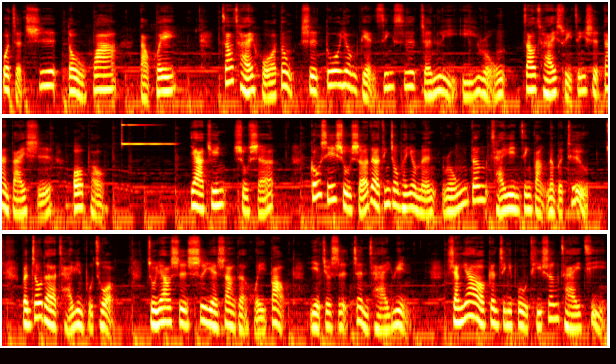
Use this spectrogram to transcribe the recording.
或者吃豆花捣灰。招财活动是多用点心思整理仪容。招财水晶是蛋白石 Opal。亚军属蛇，恭喜属蛇的听众朋友们荣登财运金榜 Number Two。本周的财运不错，主要是事业上的回报，也就是正财运。想要更进一步提升财气，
